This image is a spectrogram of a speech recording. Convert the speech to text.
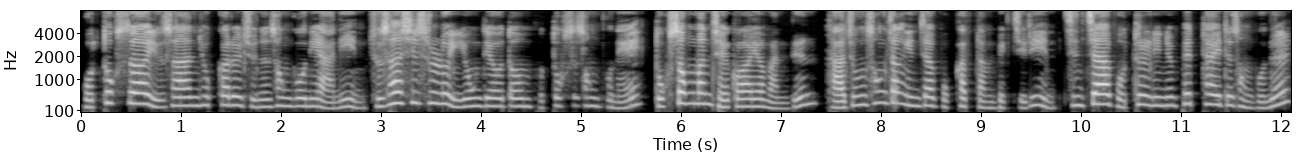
보톡스와 유사한 효과를 주는 성분이 아닌 주사 시술로 이용되었던 보톡스 성분의 독성만 제거하여 만든 다중 성장인자 복합 단백질인 진짜 보툴리늄 펩타이드 성분을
